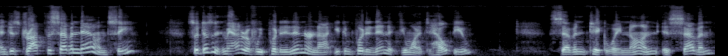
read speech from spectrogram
and just drop the 7 down, see? So it doesn't matter if we put it in or not. You can put it in if you want it to help you. 7 take away none is 7.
